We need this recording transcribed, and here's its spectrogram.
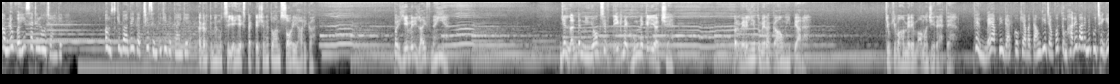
हम लोग वहीं सेटल हो जाएँगे और उसके बाद एक अच्छी ज़िंदगी बिताएँगे। अगर तुम्हें मुझसे यही एक्सपेक्टेशन है तो आई एम सॉरी हारिका। पर ये मेरी लाइफ नहीं है। ये लंदन न्यूयॉर्क सिर्फ़ देखने घूमने के लिए अच्छे हैं। पर मेरे लिए तो मेरा गाँव ही प्यारा है क्योंकि वहाँ मेरे मामा जी रहते हैं। फिर मैं अपनी डैड को क्या बताऊँगी जब वो तुम्हारे बारे में पूछेंगे?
